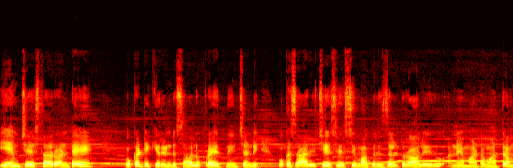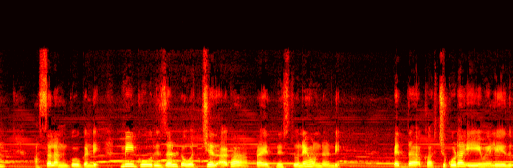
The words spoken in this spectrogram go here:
ఏం చేస్తారు అంటే ఒకటికి రెండు సార్లు ప్రయత్నించండి. ఒకసారి చేసేసి మాకు రిజల్ట్ రాలేదు అనే మాట మాత్రం అస్సలు అనుకోకండి. మీకు రిజల్ట్ వచ్చేదాకా ప్రయత్నిస్తూనే ఉండండి. పెద్ద ఖర్చు కూడా ఏమీ లేదు.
